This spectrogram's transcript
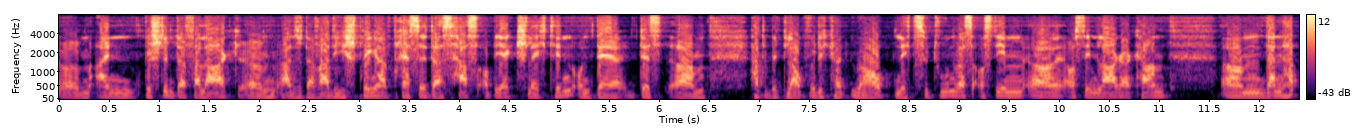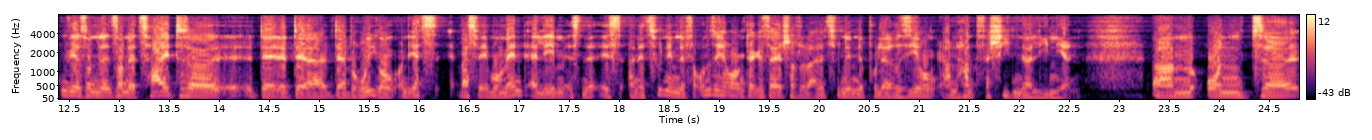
ähm ein bestimmter Verlag, ähm, also da war die Springerpresse das Hassobjekt schlechthin und der, der das ähm, hatte mit Glaubwürdigkeit überhaupt nichts zu tun, was aus dem, äh, aus dem Lager kam. Ähm, dann hatten wir so eine, so eine Zeit äh, der, der, der, Beruhigung. Und jetzt, was wir im Moment erleben, ist eine, ist eine zunehmende Verunsicherung der Gesellschaft oder eine zunehmende Polarisierung anhand verschiedener Linien. Ähm, und äh,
